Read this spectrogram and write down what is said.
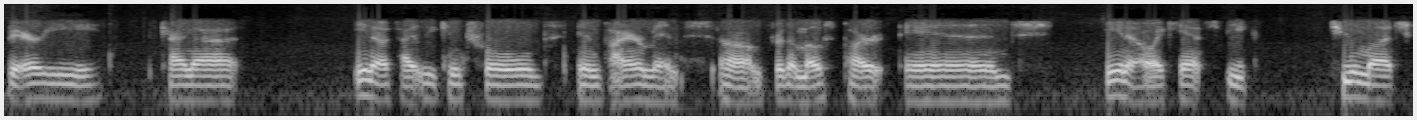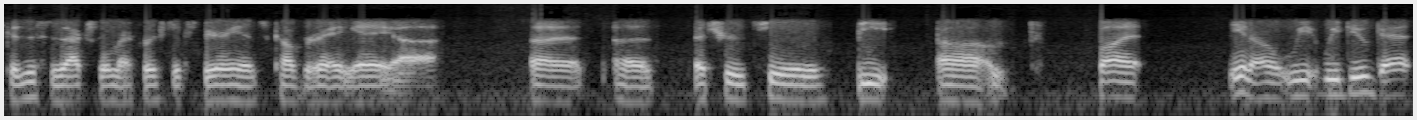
very kind of you know tightly controlled environments um, for the most part, and you know I can't speak too much because this is actually my first experience covering a uh, a, a, a true team beat. Um, but you know we we do get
